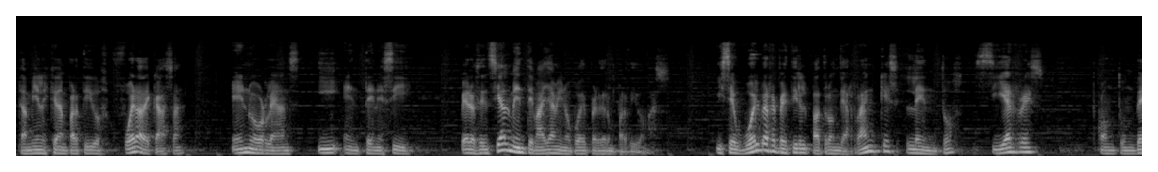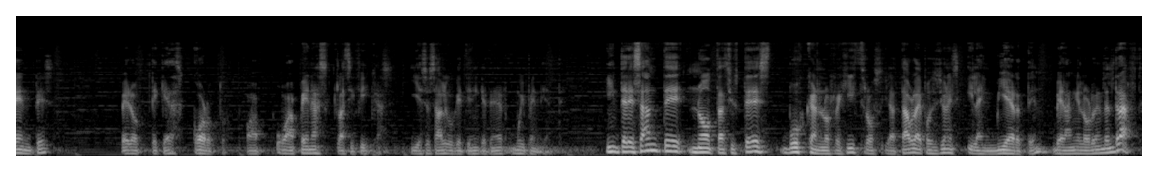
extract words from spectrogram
También les quedan partidos fuera de casa en Nueva Orleans y en Tennessee. Pero esencialmente Miami no puede perder un partido más y se vuelve a repetir el patrón de arranques lentos, cierres contundentes, pero te quedas corto o, apenas clasificas. Y eso es algo que tienen que tener muy pendiente. Interesante nota, si ustedes buscan los registros y la tabla de posiciones y la invierten, verán el orden del draft.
